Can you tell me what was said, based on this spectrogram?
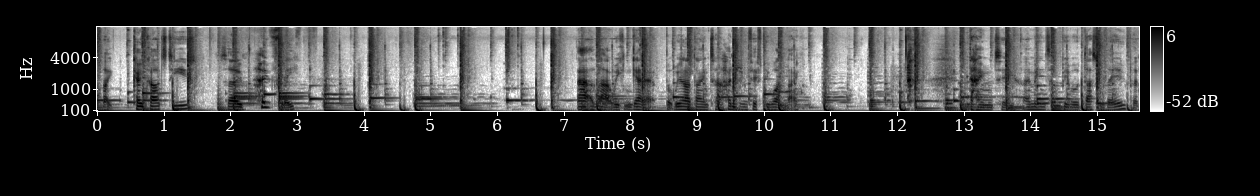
Like code cards to use. So hopefully, out of that we can get it. But we are down to 151 now. down to, I mean some people, that's what they open.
